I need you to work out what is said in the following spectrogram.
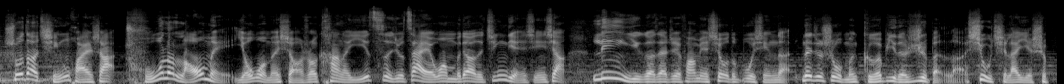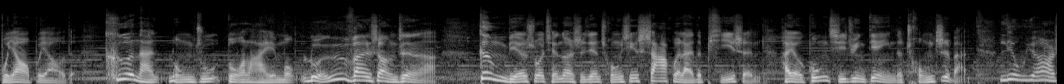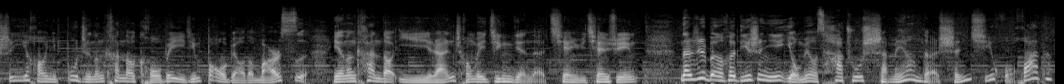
说到情怀杀，除了老美有我们小时候看了一次就再也忘不掉的经典形象，另一个在这方面秀的不行的，那就是我们隔壁的日本了，秀起来也是不要不要的。柯南、龙珠、哆啦 A 梦轮番上阵啊！更别说前段时间重新杀回来的皮神，还有宫崎骏电影的重制版。六月二十一号，你不只能看到口碑已经爆表的玩四，也能看到已然成为经典的《千与千寻》。那日本和迪士尼有没有擦出什么样的神奇火花呢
